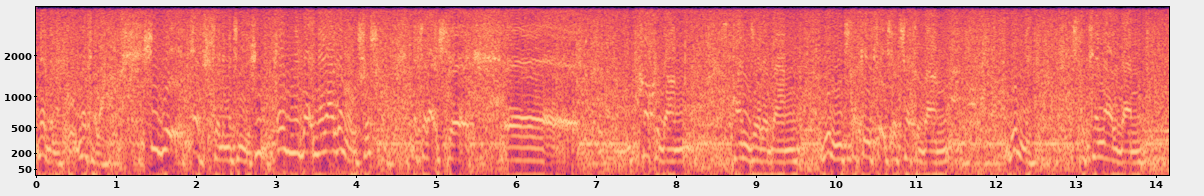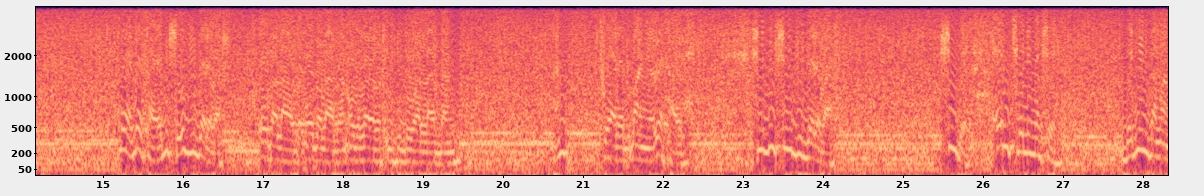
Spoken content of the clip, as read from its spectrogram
ne demek bu? Mesela şimdi es kelimesini düşün. Ev ne- nelerden oluşur? Mesela işte ee, kapıdan pencereden bir müstakil ise işte çatıdan değil mi? İşte temelden ve vesaire bir sürü cüzleri var. Odalar, odalardan odalar arasındaki duvarlardan. Ha? tuvalet banyo vesaire. Şimdi bir sürü cüzleri var şimdi ev kelimesi dediğin zaman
